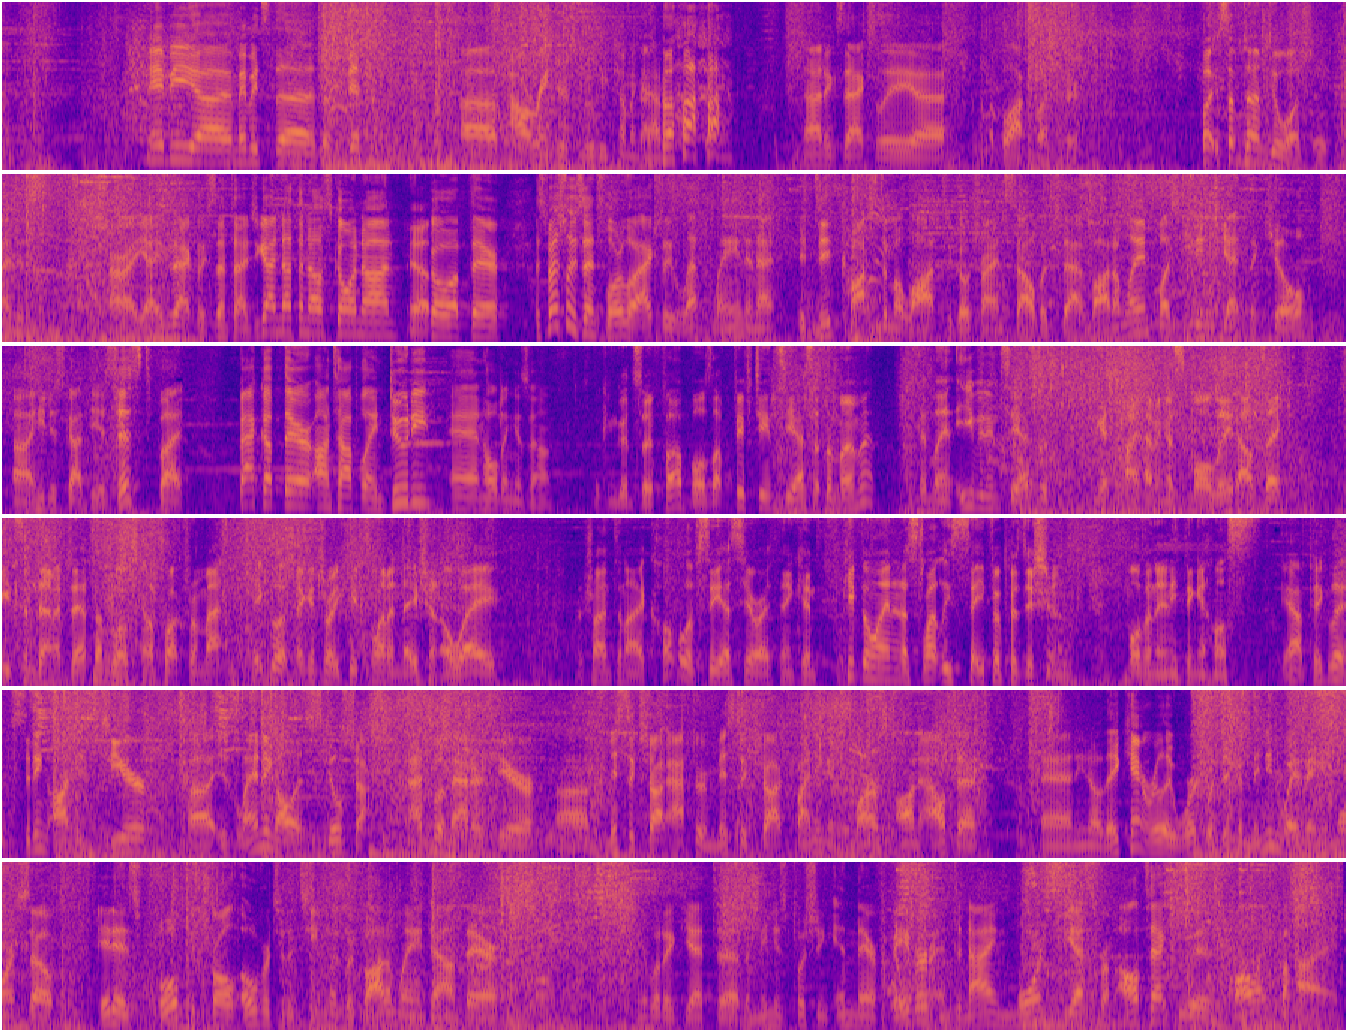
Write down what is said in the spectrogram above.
maybe uh, maybe it's the, the fifth uh, Power Rangers movie coming out. Not exactly uh, a blockbuster. But sometimes you'll watch it. I just, all right, yeah, exactly. Sometimes you got nothing else going on, yep. go up there. Especially since Lourlo actually left lane, and that it did cost him a lot to go try and salvage that bottom lane. Plus, he didn't get the kill. Uh, he just got the assist, but back up there on top lane duty and holding his own. Looking good so far. Ball's up 15 CS at the moment. Mid lane even in CS with get having a small lead. I'll take Eat some damage there. Thunderlord's going to proc from Matt and Piglet, making sure he keeps Lemon Nation away. Going to try and deny a couple of CS here, I think, and keep the lane in a slightly safer position more than anything else. Yeah, Piglet sitting on his tier uh, is landing all his skill shots. That's what matters here. Um, mystic shot after Mystic shot, finding its mark on Altec. And, you know, they can't really work within the minion wave anymore, so it is full control over to the Team Liquid bottom lane down there. Able to get uh, the minions pushing in their favor and denying more CS from Altec, who is falling behind.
